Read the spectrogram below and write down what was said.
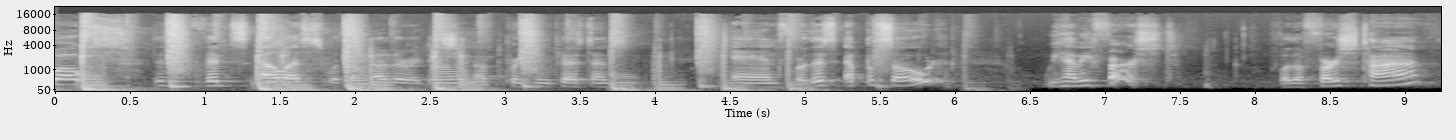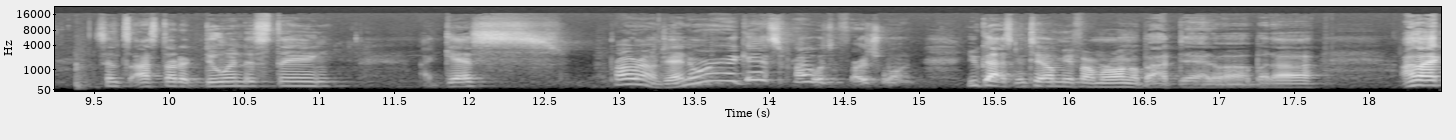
folks? This is Vince Ellis with another edition of Preaching Pistons. And for this episode, we have a first. For the first time since I started doing this thing, I guess probably around January, I guess, probably was the first one. You guys can tell me if I'm wrong about that. Uh, but uh, our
